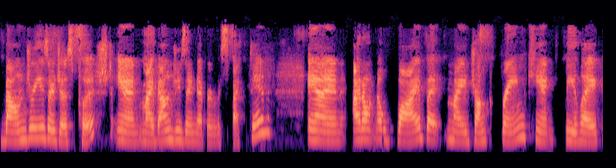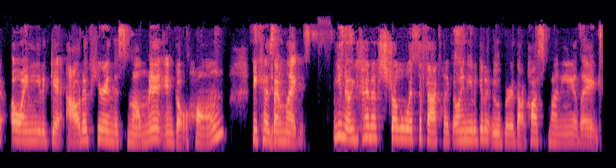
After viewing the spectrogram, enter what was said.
boundaries are just pushed and my boundaries are never respected. And I don't know why, but my drunk brain can't be like, oh, I need to get out of here in this moment and go home because Yeah. I'm like, you know, you kind of struggle with the fact like, oh, I need to get an Uber, that costs money. Like,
